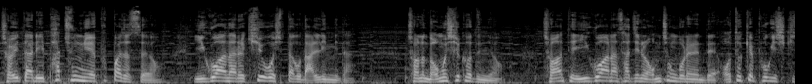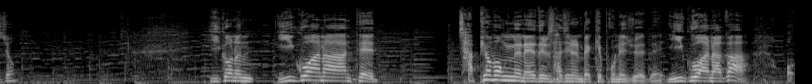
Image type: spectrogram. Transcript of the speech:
저희 딸이 파충류에 푹 빠졌어요. 이구아나를 키우고 싶다고 난립니다. 저는 너무 싫거든요. 저한테 이구아나 사진을 엄청 보내는데 어떻게 포기시키죠? 이거는 이구아나한테 잡혀먹는 애들 사진을 몇 개 보내줘야 돼. 이구아나가 어,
